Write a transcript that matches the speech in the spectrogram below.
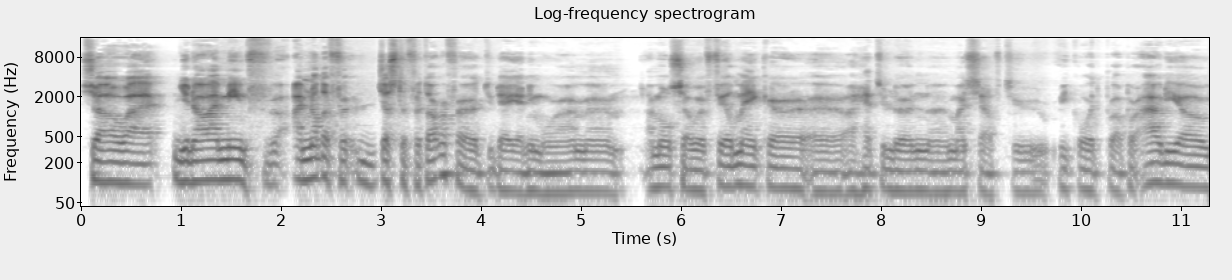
So uh, you know, I mean, I'm not a just a photographer today anymore. I'm um, I'm also a filmmaker. Uh, I had to learn uh, myself to record proper audio.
